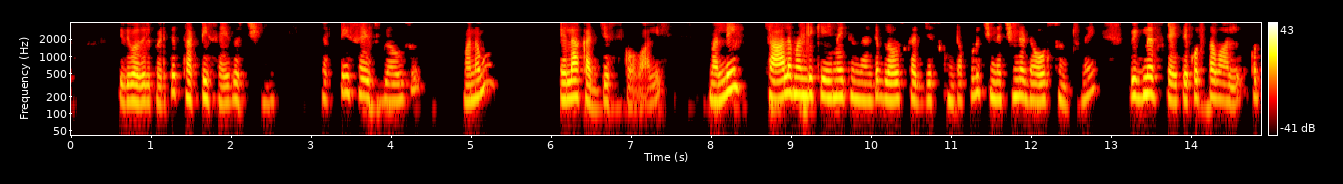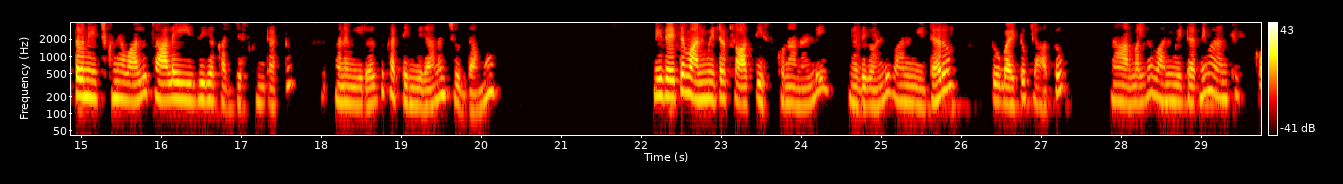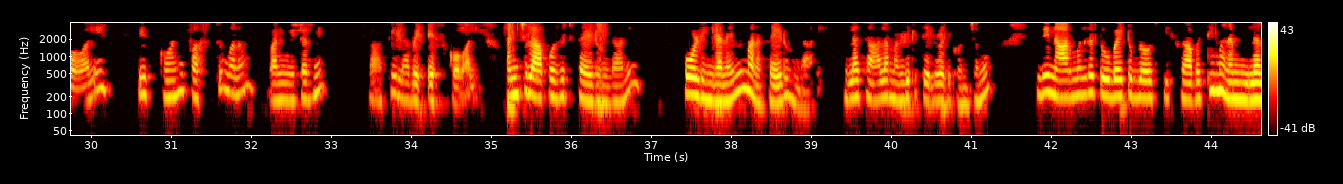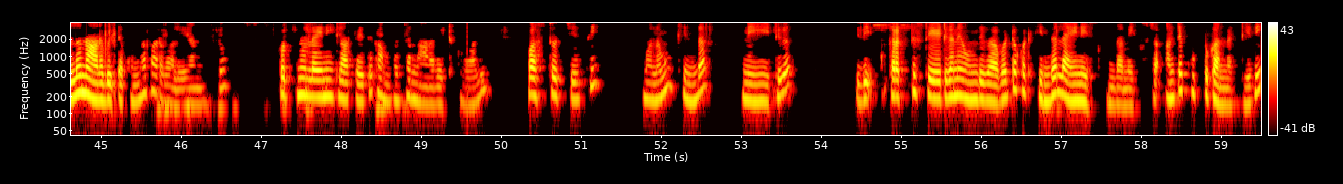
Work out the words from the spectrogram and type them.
ఇది వదిలిపెడితే థర్టీ సైజ్ వచ్చింది. థర్టీ సైజ్ బ్లౌజ్ మనము ఎలా కట్ చేసుకోవాలి? మళ్ళీ చాలా మందికి ఏమైతుందంటే బ్లౌజ్ కట్ చేసుకునేటప్పుడు చిన్న చిన్న డౌట్స్ ఉంటున్నాయి. బిగ్నర్స్కి అయితే కొత్త వాళ్ళు కొత్తగా నేర్చుకునే వాళ్ళు చాలా ఈజీగా కట్ చేసుకునేటట్టు మనం ఈరోజు కటింగ్ విధానం చూద్దాము. ఇదైతే వన్ మీటర్ క్లాత్ తీసుకున్నానండి. ఇదిగోండి one meter two by two cloth నార్మల్గా వన్ మీటర్ని మనం తీసుకోవాలి. తీసుకొని ఫస్ట్ మనం వన్ మీటర్ని క్లాత్ ఇలా పెట్టేసుకోవాలి. అంచులు ఆపోజిట్ సైడ్ ఉండాలి. ఫోల్డింగ్ అనేవి మన సైడ్ ఉండాలి. ఇలా చాలా మందికి తెలియదు కొంచెము. ఇది నార్మల్గా two by two blouse piece కాబట్టి మనం నీళ్ళల్లో నానబెట్టకుండా పర్వాలేదు అన్నట్టు కొత్త లైనింగ్ క్లాత్ అయితే కంపల్సరీ నానబెట్టుకోవాలి. ఫస్ట్ వచ్చేసి మనము కింద నీట్గా ఇది కరెక్ట్ స్ట్రేట్గానే ఉంది కాబట్టి ఒకటి కింద లైన్ వేసుకుందాం ఎక్స్ట్రా అంటే కుట్టుకు అన్నట్టు ఇది.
